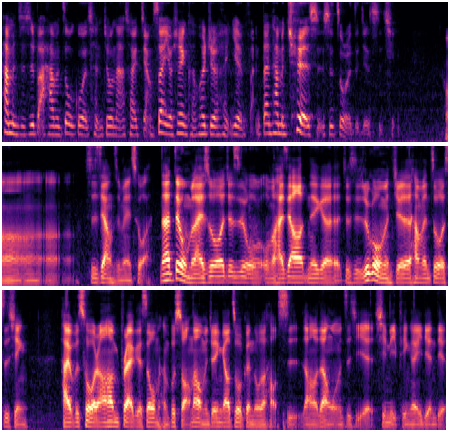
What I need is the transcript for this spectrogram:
他们只是把他们做过的成就拿出来讲，虽然有些人可能会觉得很厌烦，但他们确实是做了这件事情。嗯嗯嗯嗯，是这样子没错啊。那对我们来说，就是我我们还是要那个，就是如果我们觉得他们做的事情还不错，然后他们 brag 的时候我们很不爽，那我们就应该做更多的好事，然后让我们自己也心里平衡一点点。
